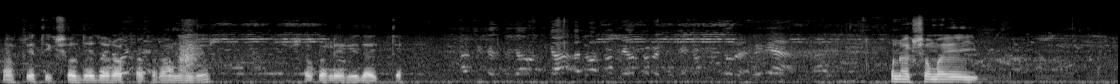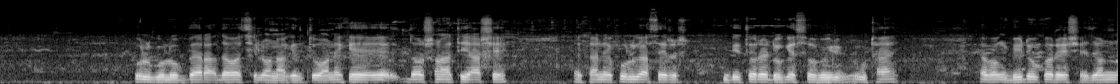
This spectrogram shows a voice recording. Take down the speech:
প্রাকৃতিক সৌন্দর্য রক্ষা করা আমাদের সকলেরই দায়িত্ব। অনেক সময় এই ফুলগুলো বেড়া দেওয়া ছিল না, কিন্তু অনেকে দর্শনার্থী আসে, এখানে ফুল গাছের ভিতরে ঢুকে ছবি উঠায় এবং ভিডিও করে, সেজন্য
